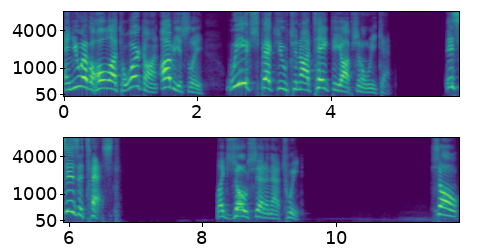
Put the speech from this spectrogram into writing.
and you have a whole lot to work on, obviously, we expect you to not take the optional weekend. This is a test, like Zo said in that tweet. So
